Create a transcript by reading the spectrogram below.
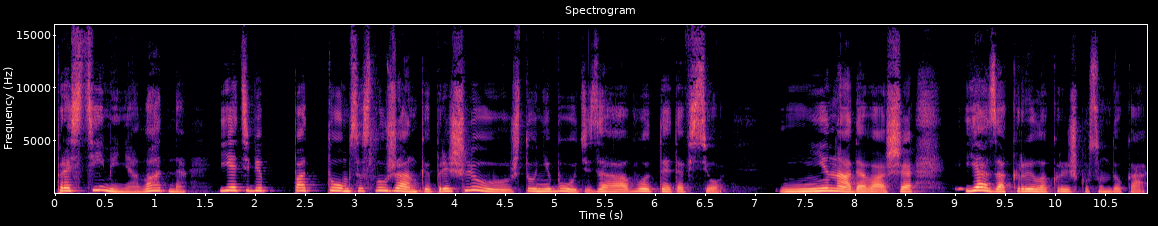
«Прости меня, ладно? Я тебе потом со служанкой пришлю что-нибудь за вот это все». «Не надо ваше!» Я закрыла крышку сундука.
